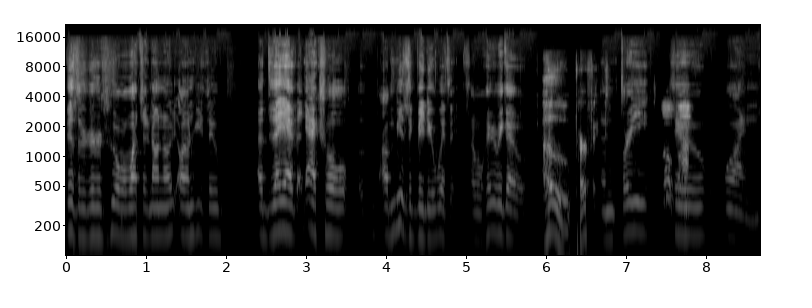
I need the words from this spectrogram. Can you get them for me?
visitors who are watching on on YouTube, uh, they have an actual uh, music video with it. So here we go. Oh, perfect. In three, Oh, two, wow. one.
